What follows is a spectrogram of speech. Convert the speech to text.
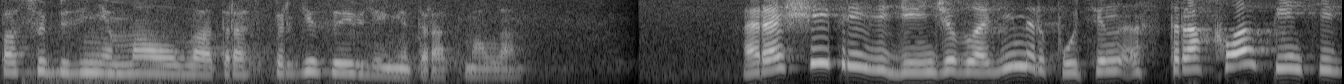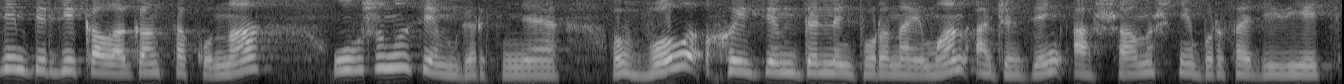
пособизене малла трасперги заявление дратмала. Россия президенті Владимир Путин страхла пенсизем берге калаган сакуна улжынузем гіртіне. Выл хызем пурынайман ажазен ашамышне бұрза девет.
